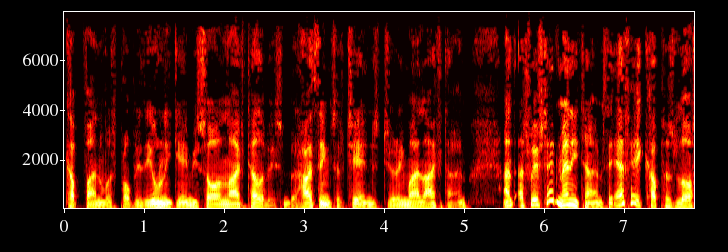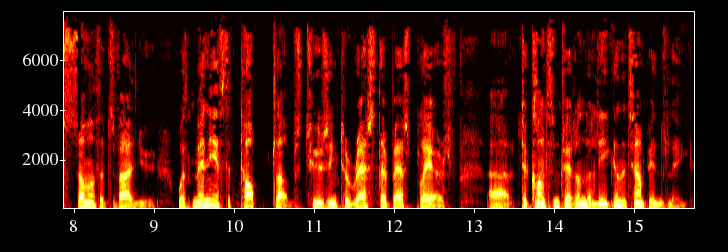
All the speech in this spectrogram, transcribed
Cup final was probably the only game you saw on live television, but how things have changed during my lifetime. And as we've said many times, the FA Cup has lost some of its value, with many of the top clubs choosing to rest their best players uh, to concentrate on the league and the Champions League.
